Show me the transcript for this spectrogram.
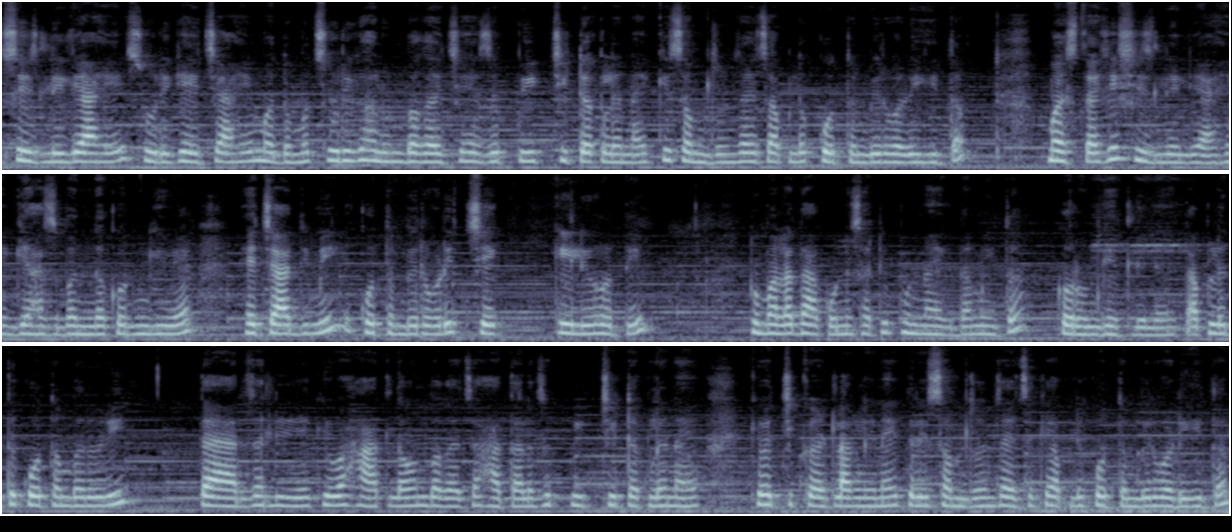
शिजलेली आहे. सुरी घ्यायची आहे. मधोमध सुरी घालून बघायची ह्याचं पीठ चिटकलं नाही की समजून जायचं आपलं कोथिंबीर वडी इथं. मस्त अशी शिजलेली आहे. गॅस बंद करून घेऊया. ह्याच्या आधी मी कोथिंबीर वडी चेक केली होती. तुम्हाला दाखवण्यासाठी पुन्हा एकदा मी इथं करून घेतलेले आहेत. आपलं इथं कोथिंबीर वडी तयार झालेली आहे किंवा हात लावून बघायचं हाताला जर पीठ चिटकलं नाही किंवा चिकट लागली नाही तरी समजून जायचं की आपली कोथिंबीर वडी इथं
